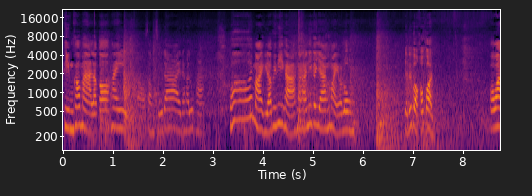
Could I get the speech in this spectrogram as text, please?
พิมพ์เข้ามาแล้วก็ให้สั่งซื้อได้นะคะ ลูกค้าว้ายมาอีกแล้วพี่ๆค่ะนะคะ นี่ก็ยางใหม่มาลง เดี๋ยวไปบอกเขาก่อน เพราะว่า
